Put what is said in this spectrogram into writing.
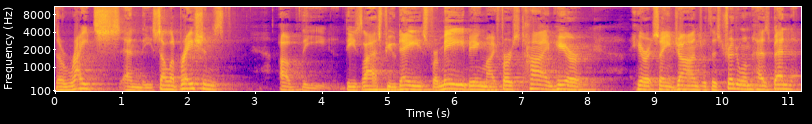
the rites and the celebrations of the these last few days for me being my first time here here at St. John's with this Triduum has been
